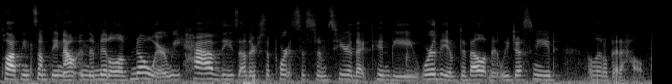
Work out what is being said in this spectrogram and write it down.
plopping something out in the middle of nowhere. We have these other support systems here that can be worthy of development. We just need a little bit of help.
